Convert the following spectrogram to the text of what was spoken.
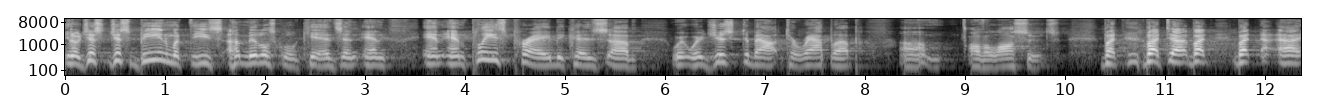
you know, just, just being with these middle school kids. And, and, and, and please pray because um, we're, we're just about to wrap up um, all the lawsuits. But, but, uh, but, but uh,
